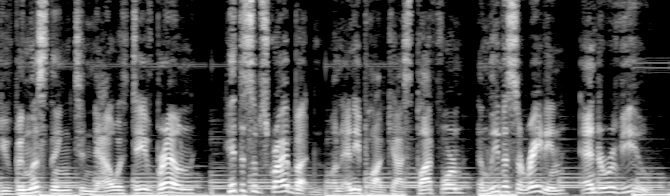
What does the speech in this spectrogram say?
You've been listening to Now with Dave Brown. Hit the subscribe button on any podcast platform and leave us a rating and a review.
